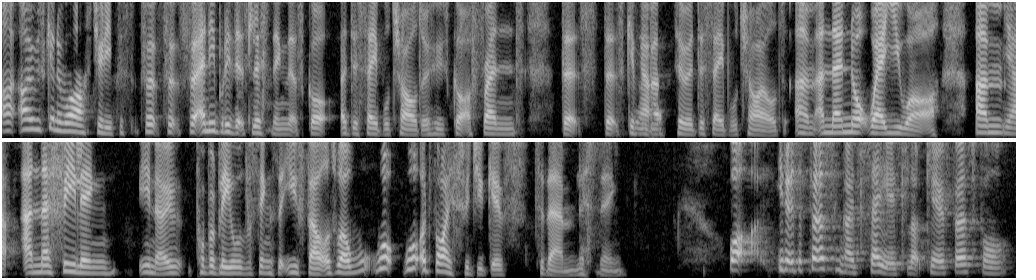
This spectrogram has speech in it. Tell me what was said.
I, I was going to ask Julie for, for, for anybody that's listening that's got a disabled child or who's got a friend that's that's given yeah. birth to a disabled child, um, and they're not where you are, um, yeah, and they're feeling you know, probably all the things that you felt as well. What what advice would you give to them listening? Well, you know, the first thing I'd say is, look, you know, first of all,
